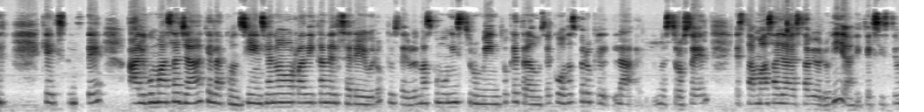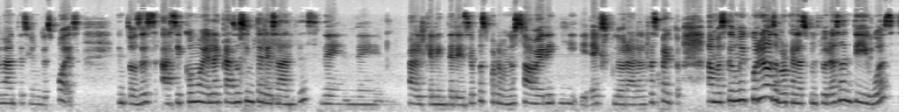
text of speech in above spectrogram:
que existe algo más allá, que la conciencia no radica en el cerebro, que el cerebro es más como un instrumento que traduce cosas, pero que nuestro ser está más allá de esta biología y que existe un antes y un después. Entonces, así como él hay casos interesantes de para el que le interese, pues por lo menos saber y, explorar al respecto. Además que es muy curioso porque en las culturas antiguas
